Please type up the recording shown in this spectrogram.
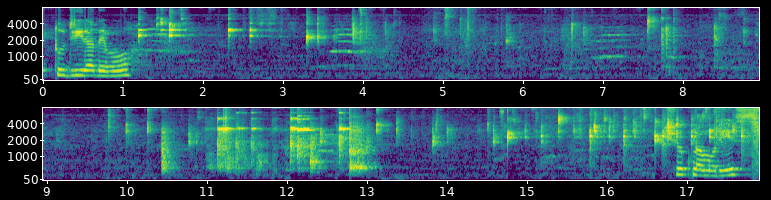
একটু জিরা দেব। শুকনো মরিচ।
